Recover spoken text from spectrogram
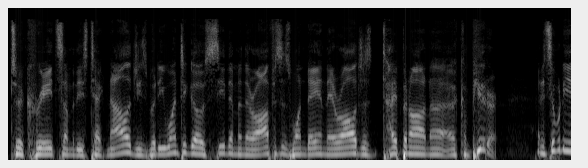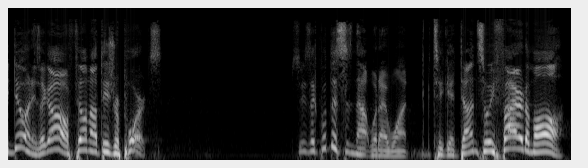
to create some of these technologies, but he went to go see them in their offices one day, and they were all just typing on a, a computer. And he said, "What are you doing?" He's like, "Oh, filling out these reports." So he's like, "Well, this is not what I want to get done." So he fired them all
